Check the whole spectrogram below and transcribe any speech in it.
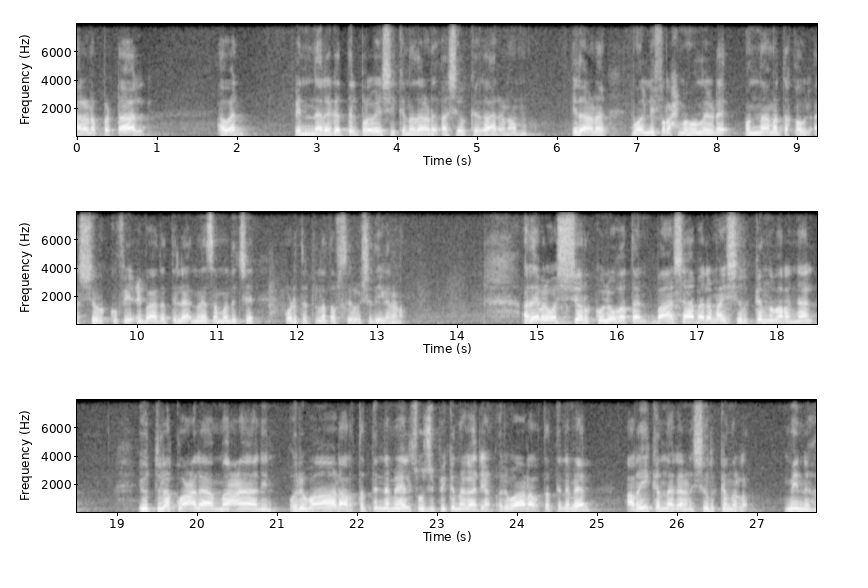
മരണപ്പെട്ടാൽ അവൻ പിന്നെ നരകത്തിൽ പ്രവേശിക്കുന്നതാണ് ആ ഷിർക്ക് കാരണം. ഇതാണ് മൊല്ലിഫ് റഹ്മുള്ളയുടെ ഒന്നാമത്തെ കൗൽ അഷുർഖുഫി ഇബാദത്തില്ല എന്നതിനെ സംബന്ധിച്ച് കൊടുത്തിട്ടുള്ള തഫ്സീർ വിശദീകരണം. അതേപോലെ വഷുർ കുലുഖത്തൻ ഭാഷാപരമായി ഷിർക്ക് എന്ന് പറഞ്ഞാൽ യുത്ലഖു അല മഅാനിൻ ഒരുപാട് അർത്ഥത്തിന്റെ മേൽ സൂചിപ്പിക്കുന്ന കാര്യമാണ്. ഒരുപാട് അർത്ഥത്തിന്റെ മേൽ അറിയിക്കുന്ന കാര്യമാണ് ഷിർക്ക് എന്നുള്ളത്. മിൻഹ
